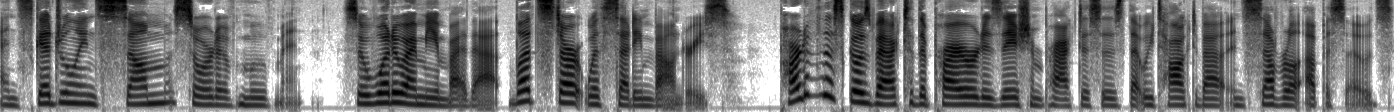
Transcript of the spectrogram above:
and scheduling some sort of movement. So, what do I mean by that? Let's start with setting boundaries. Part of this goes back to the prioritization practices that we talked about in several episodes,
